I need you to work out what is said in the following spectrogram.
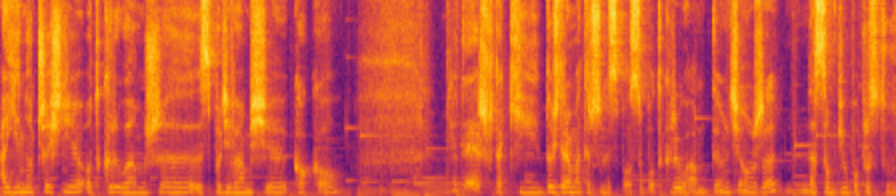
a jednocześnie odkryłam, że spodziewam się Koko. Też w taki dość dramatyczny sposób odkryłam tę ciążę. Nastąpił po prostu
